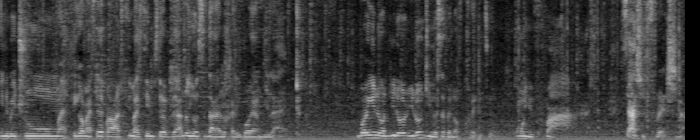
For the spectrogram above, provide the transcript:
in the bedroom, I figure myself out, I see my same self there. I'm not gonna sit down and look at the boy and be like, but you know, you don't you don't give yourself enough credit. Oh, you fine. See how she fresh now.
